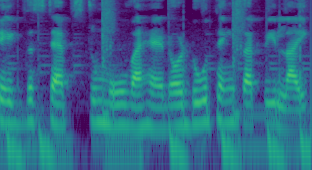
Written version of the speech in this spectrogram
take the steps to move ahead or do things that we like."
